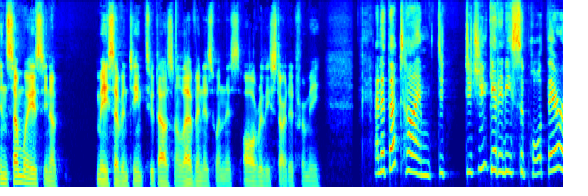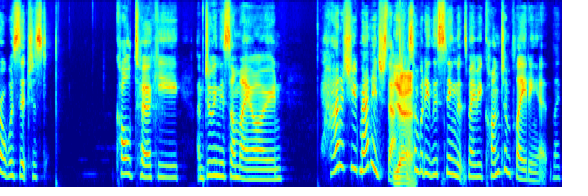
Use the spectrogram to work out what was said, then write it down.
in some ways, you know, May 17th, 2011 is when this all really started for me. And at that time, did, did you get any support there, or was it just cold turkey? I'm doing this on my own. How did you manage that? Yeah. For somebody listening that's maybe contemplating it, like,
